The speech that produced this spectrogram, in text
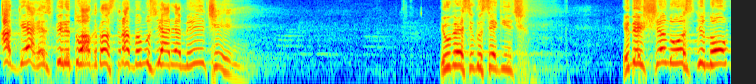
a guerra espiritual que nós travamos diariamente. E o versículo seguinte: E deixando-os de novo,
